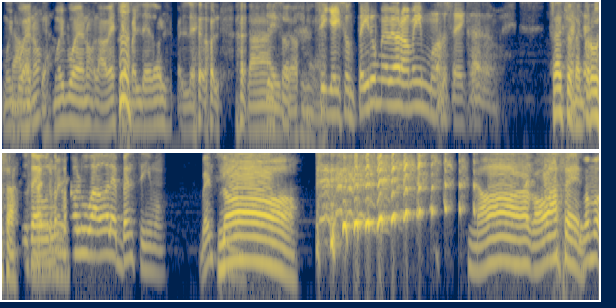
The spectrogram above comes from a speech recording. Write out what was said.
muy La bueno, bestia. muy bueno. La bestia, perdedor, perdedor. Ay, Jason- si Jason Tatum me ve ahora mismo, se caga. Chacho, te cruza. Su segundo Nacho, mejor jugador es Ben Simon. Ven, sí. No. No, ¿cómo va a ser? ¿Cómo?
